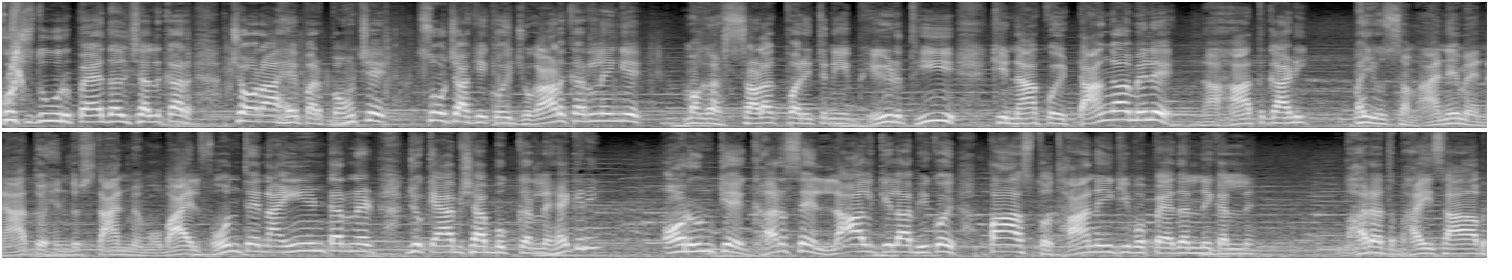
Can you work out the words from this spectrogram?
कुछ दूर पैदल चलकर चौराहे पर पहुँचे, सोचा कि कोई जुगाड़ कर लेंगे, मगर सड़क पर इतनी भीड़ थी कि ना कोई टांगा मिले, ना हाथ गाड़ी। भाई, उस जमाने में ना तो हिंदुस्तान में मोबाइल फ़ोन थे, ना ही इंटरनेट, जो कैब शैब बुक कर ले, है कि नहीं? और उनके घर से लाल किला भी कोई पास तो था नहीं कि वो पैदल निकल ले। भरत भाई साहब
